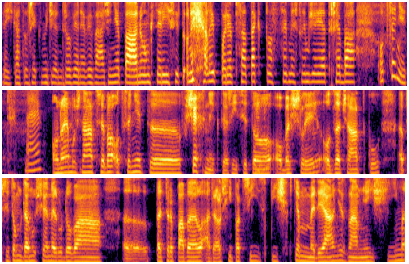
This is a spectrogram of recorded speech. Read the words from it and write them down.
teďka to řeknu genderově nevyváženě pánům, který si to nechali podepsat, tak to si myslím, že je třeba ocenit. Ne? Ono je možná třeba ocenit eh, všechny, kteří si to mm-hmm. obešli od začátku. Přitom Danuše Nerudová, eh, Petr Pavel a další patří spíš k těm mediálně známějším,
